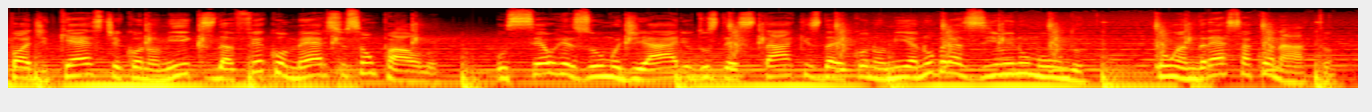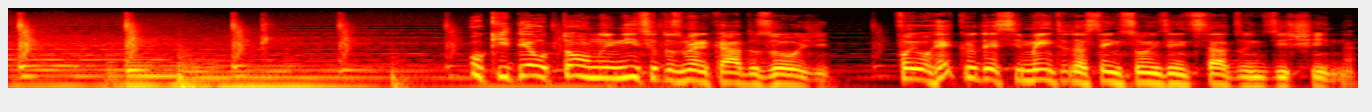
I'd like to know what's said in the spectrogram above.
Podcast Economics da Fê Comércio São Paulo. O seu resumo diário dos destaques da economia no Brasil e no mundo. Com André Saconato. O que deu tom no início dos mercados hoje foi o recrudescimento das tensões entre Estados Unidos e China.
